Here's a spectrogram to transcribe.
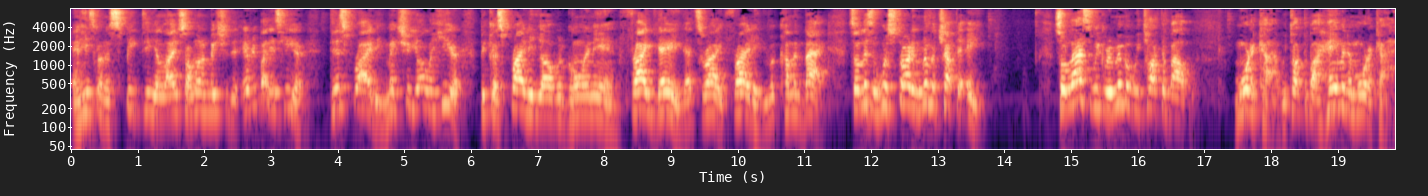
and he's going to speak to your life. So I want to make sure that everybody's here this Friday. Make sure y'all are here because Friday, y'all, we're going in. Friday, that's right, Friday, we're coming back. So listen, we're starting, remember chapter 8. So last week, remember we talked about Mordecai. We talked about Haman and Mordecai.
